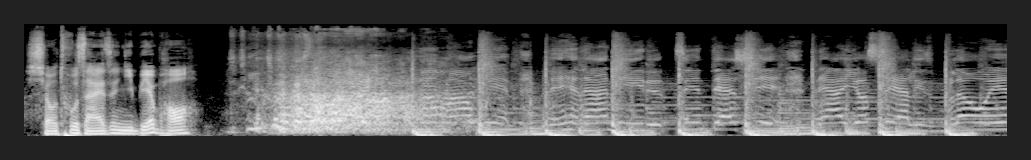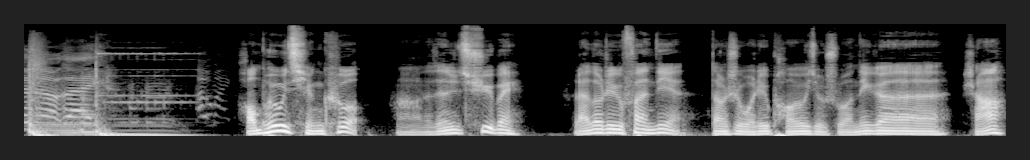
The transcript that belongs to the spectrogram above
小兔崽子，你别跑！好朋友请客啊，咱就去呗。来到这个饭店，当时我这个朋友就说：“那个啥。”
